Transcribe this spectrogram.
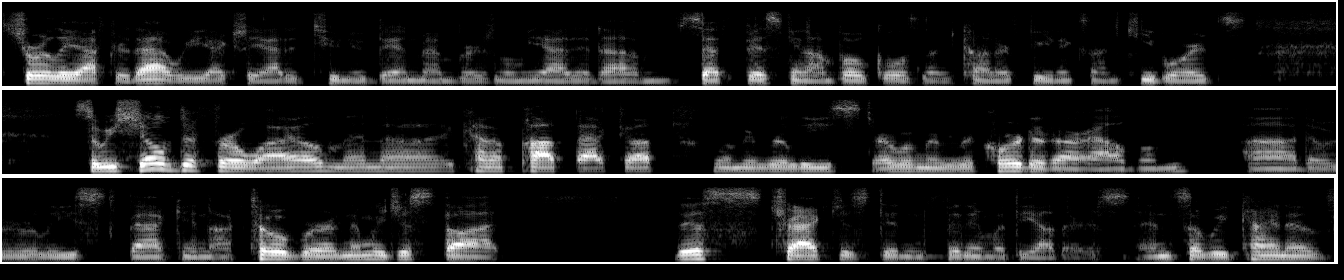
shortly after that, we actually added two new band members when we added um, Seth Biskind on vocals and Connor Phoenix on keyboards. So we shelved it for a while, and then uh, it kind of popped back up when we released or when we recorded our album uh, that we released back in October, and then we just thought this track just didn't fit in with the others. And so we kind of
